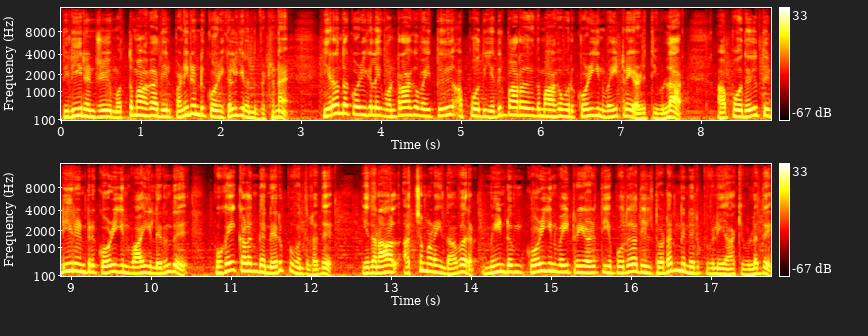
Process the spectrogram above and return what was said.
திடீரென்று மொத்தமாக அதில் பனிரெண்டு கோழிகள் இறந்துவிட்டன. இறந்த கோழிகளை ஒன்றாக வைத்து அப்போது எதிர்பாராத விதமாக ஒரு கோழியின் வயிற்றை அழுத்தியுள்ளார். அப்போது திடீரென்று கோழியின் வாயிலிருந்து புகை கலந்த நெருப்பு வந்துள்ளது. இதனால் அச்சமடைந்த அவர் மீண்டும் கோழியின் வயிற்றை அழுத்திய போது அதில் தொடர்ந்து நெருப்பு வெளியாகியுள்ளது.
